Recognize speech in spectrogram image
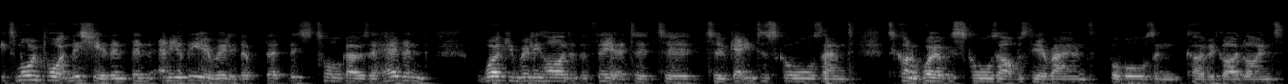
it's more important this year than, than any other year, really, that, that this tour goes ahead and working really hard at the theatre to, to, to get into schools and to kind of work with schools, obviously around bubbles and COVID guidelines,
